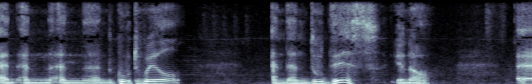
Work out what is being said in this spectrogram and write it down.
and and and, and goodwill, and then do this. You know, uh,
